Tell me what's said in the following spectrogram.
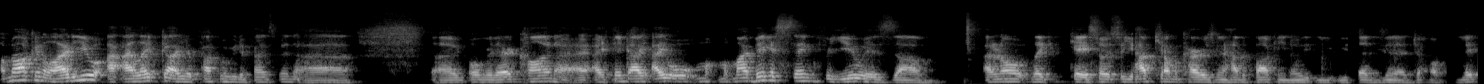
I'm not gonna lie to you. I, I like uh, your puck moving defenseman uh, uh, over there, Con. I, I- I think I, I m- my biggest thing for you is um, I don't know, like okay, so so you have Cale Makar who's gonna have the puck, and you know you, you said he's gonna jump up, and play,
